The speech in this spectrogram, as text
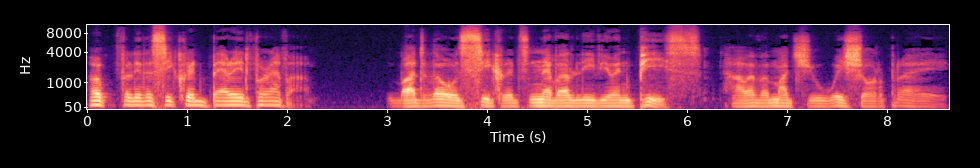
Hopefully the secret buried forever. But those secrets never leave you in peace, however much you wish or pray.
